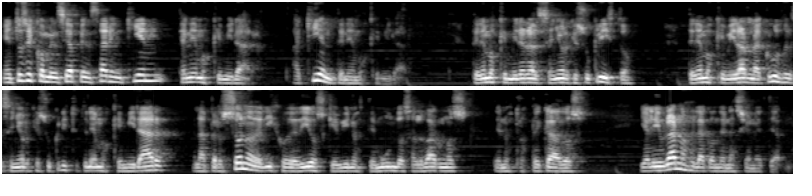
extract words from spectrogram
Entonces comencé a pensar en quién tenemos que mirar, a quién tenemos que mirar. Tenemos que mirar al Señor Jesucristo, tenemos que mirar la cruz del Señor Jesucristo y tenemos que mirar la persona del Hijo de Dios que vino a este mundo a salvarnos de nuestros pecados y a librarnos de la condenación eterna.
